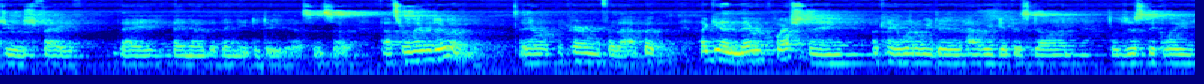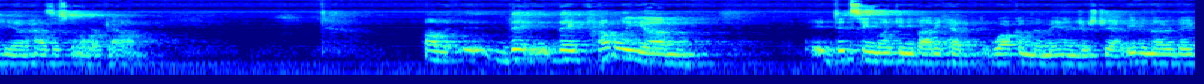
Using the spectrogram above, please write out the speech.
Jewish faith, they, they know that they need to do this. And so that's what they were doing. They were preparing for that. But again, they were questioning, okay, what do we do? How do we get this done? Logistically, you know, how's this going to work out? Um, they, they probably, um, it didn't seem like anybody had welcomed them in just yet, even though they,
